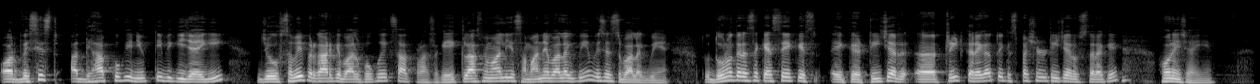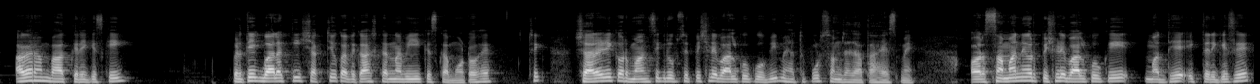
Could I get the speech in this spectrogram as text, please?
और विशिष्ट अध्यापकों की नियुक्ति भी की जाएगी, जो सभी प्रकार के बालकों को एक साथ पढ़ा सके। एक क्लास में मान लीजिए सामान्य बालक भी हैं, विशिष्ट बालक भी हैं। तो दोनों तरह से कैसे एक एक टीचर ट्रीट करेगा तो एक स्पेशल टीचर उस तरह के होने चाहिए। अगर हम बात करें किसकी, प्रत्येक बालक की शक्तियों का विकास करना भी किसका मोटो है ठीक? शारीरिक और मानसिक रूप से पिछड़े बालकों को भी महत्वपूर्ण समझा जाता है इसमें। और सामान्य और पिछड़े बालकों के मध्य एक तरीके से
